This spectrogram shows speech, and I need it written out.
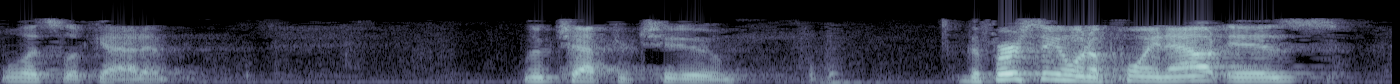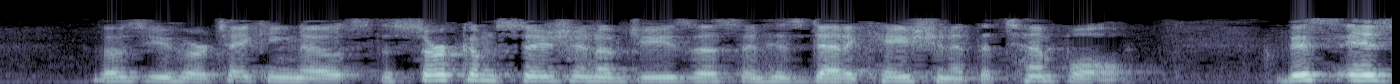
Well, let's look at it. Luke chapter 2. The first thing I want to point out is those of you who are taking notes the circumcision of Jesus and his dedication at the temple. This is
